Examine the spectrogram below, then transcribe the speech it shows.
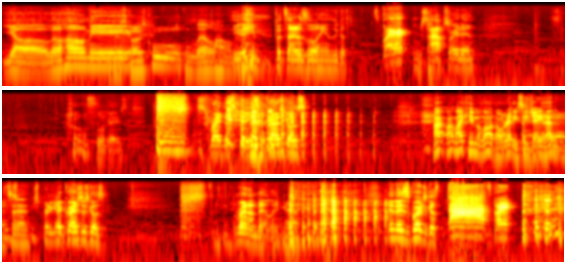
yo, little homie. This guy's cool. Lil homie. He, he puts out his little hands and goes, squirt, and just hops right in. This little guy just, just right in his face. And Crash goes, I, I like him a lot already, CJ. That's uh, It's pretty and good. Crash just goes, right on Bentley. yeah. And then Squirt just goes, ah, Squirt.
